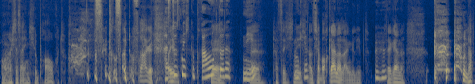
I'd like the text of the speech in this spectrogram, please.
Warum habe ich das eigentlich gebraucht? das ist eine interessante Frage. Hast du es nicht gebraucht nee, oder? Nee. nee tatsächlich nicht. Okay. Also ich habe auch gerne allein gelebt. Mhm. Sehr gerne. und habe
